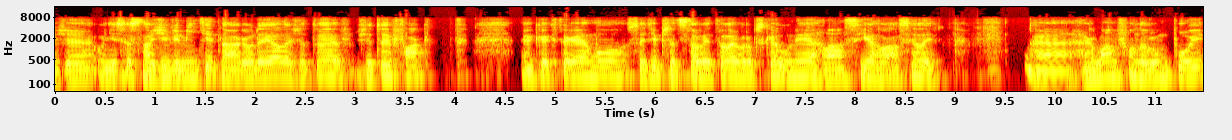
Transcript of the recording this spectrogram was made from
že oni se snaží vymítit národy, ale že to je, že to je fakt, ke kterému se ti představitelé Evropské unie hlásí a hlásili. Eh, Herman von Rompuy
